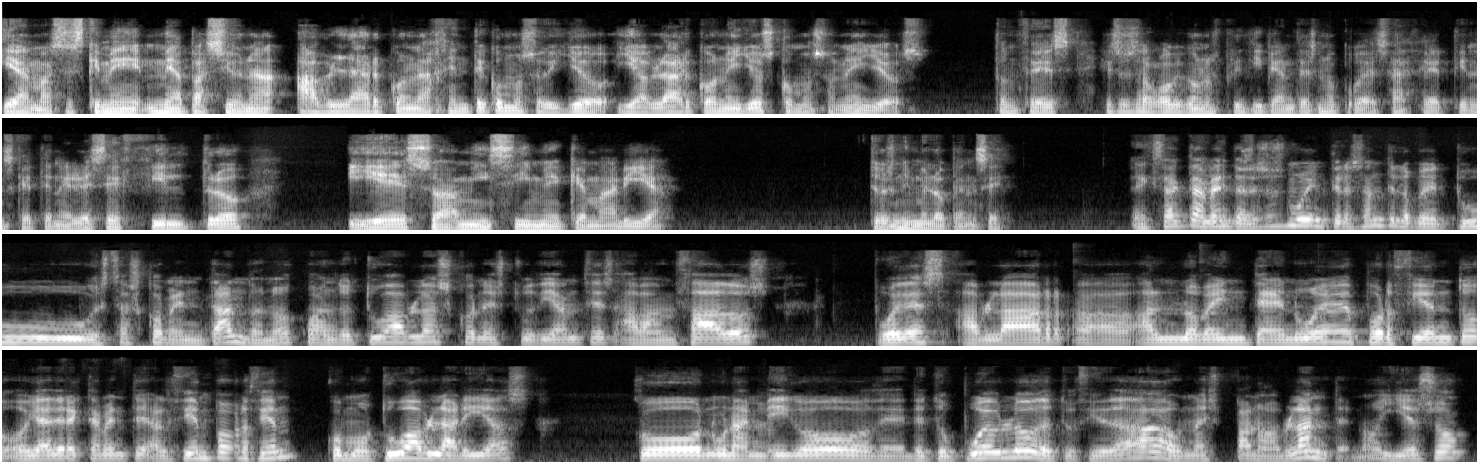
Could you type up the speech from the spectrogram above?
además es que me, apasiona hablar con la gente como soy yo y hablar con ellos como son ellos. Entonces, eso es algo que con los principiantes no puedes hacer. Tienes que tener ese filtro y eso a mí sí me quemaría. Entonces ni me lo pensé. Exactamente, eso es muy interesante lo que tú estás comentando, ¿no? Cuando tú hablas con estudiantes avanzados, puedes hablar ah, al 99% o ya directamente al 100% como tú hablarías con un amigo de, de tu pueblo, de tu ciudad, un hispanohablante, ¿no? Y eso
